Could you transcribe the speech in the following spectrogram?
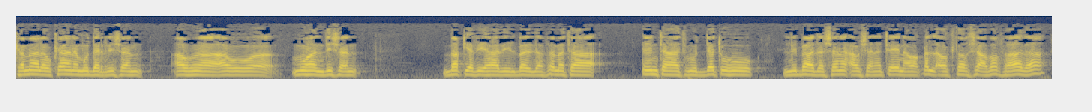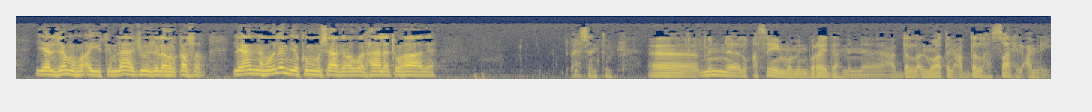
كما لو كان مدرسا أو أو مهندسا بقي في هذه البلدة فمتى انتهت مدته لبعد سنة أو سنتين أو أقل أو أكثر سافر فهذا يلزمه أن يتم لا يجوز له القصر لأنه لم يكن مسافرا والحالة هذه. أحسنتم. آه، من القصيم ومن بريدة من عبد الله المواطن عبد الله الصالح العمري.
